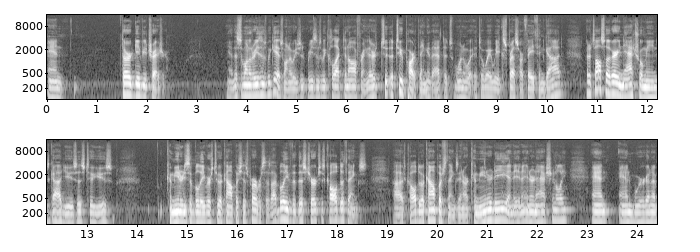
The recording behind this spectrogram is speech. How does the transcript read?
And third, give your treasure. You know, this is one of the reasons we give. It's one of the reasons we collect an offering. There's a two-part thing of that. It's one. It's a way we express our faith in God, but it's also a very natural means God uses to use communities of believers to accomplish His purposes. I believe that this church is called to things. Uh, it's called to accomplish things in our community and in, internationally and and we're going to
